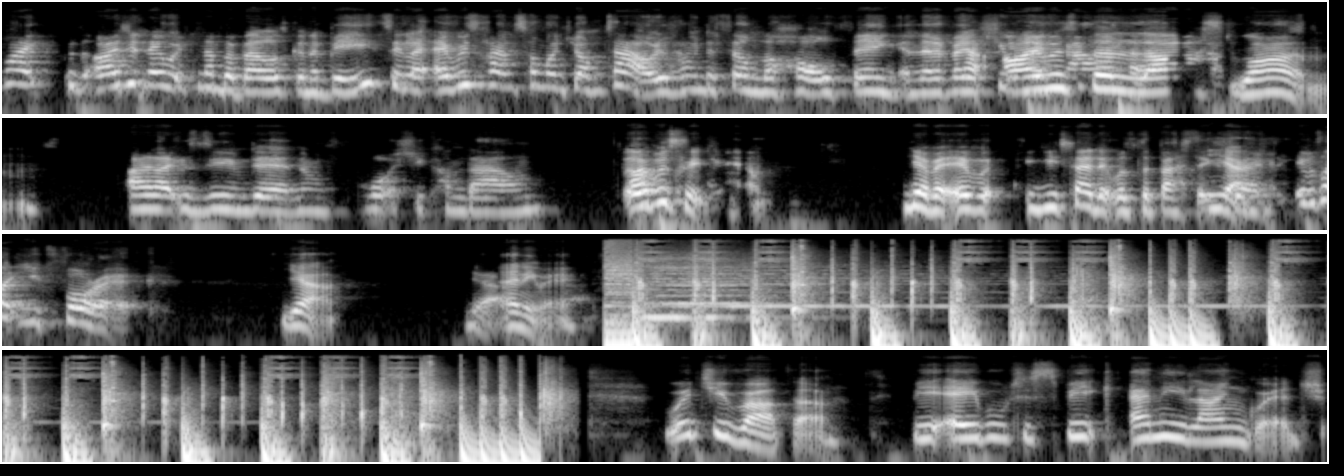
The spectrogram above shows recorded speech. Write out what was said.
type because I didn't know which number Belle was going to be. So, like, every time someone jumped out, I was having to film the whole thing. And then eventually, when I was the her, last one. I like zoomed in and watched you come down. I was- me out. Yeah, but it, you said it was the best experience Yeah. It was like euphoric. Yeah. Yeah. Anyway. Would you rather be able to speak any language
